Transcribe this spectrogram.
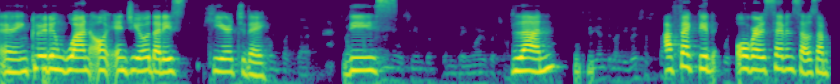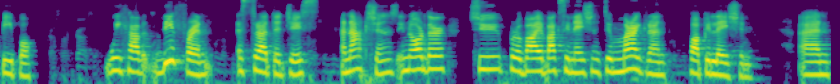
uh, including one NGO that is here today. This plan affected over 7,000 people. We have different strategies and actions in order to provide vaccination to migrant population. And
